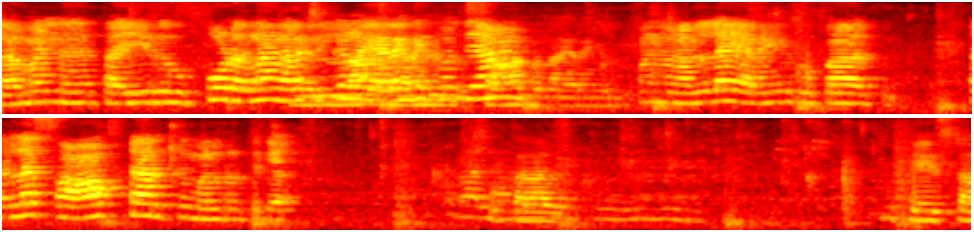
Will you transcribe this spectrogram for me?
லெமன் தயிர் உப்போடலாம் நல்லா சிக்கன் இறங்கி நல்லா இறங்கி கொஞ்சம் நல்லா இறங்கி சூப்பரா இருக்கு. நல்லா சாஃப்டா இருக்கு மெல்றதுக்கு. சூப்பராக இருக்கு. இருக்கும்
